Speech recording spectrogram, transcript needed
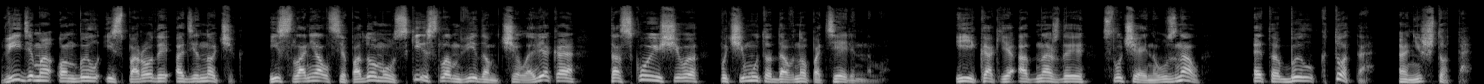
Видимо, он был из породы одиночек и слонялся по дому с кислым видом человека, тоскующего почему-то давно потерянному. И, как я однажды случайно узнал, это был кто-то, а не что-то.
